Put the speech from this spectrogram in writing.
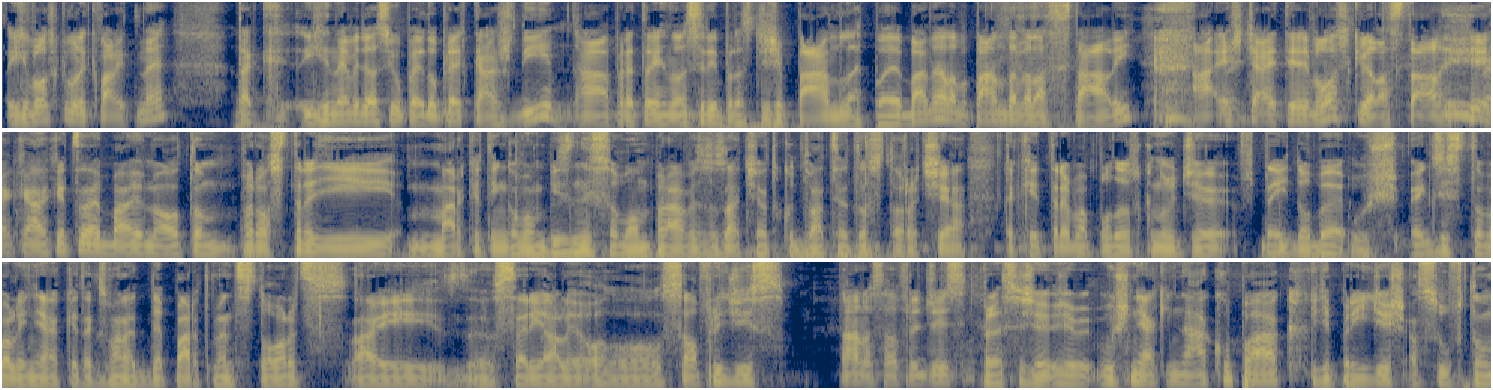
ich vložky boli kvalitné, tak ich nevedel si úplne doprieť každý a preto ich nosili proste, že pándle pojebané, lebo pánda veľa stáli a ešte aj tie vložky veľa stáli. Tak a keď sa aj bavíme o tom prostredí marketingovom, biznisovom práve zo začiatku 20. storočia, tak je treba podotknúť, že v tej dobe už existovali nejaké tzv. department stores, aj seriály o Selfridges, Áno, Selfridges. Presne, že, že už nejaký nákupák, kde prídeš a sú v tom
